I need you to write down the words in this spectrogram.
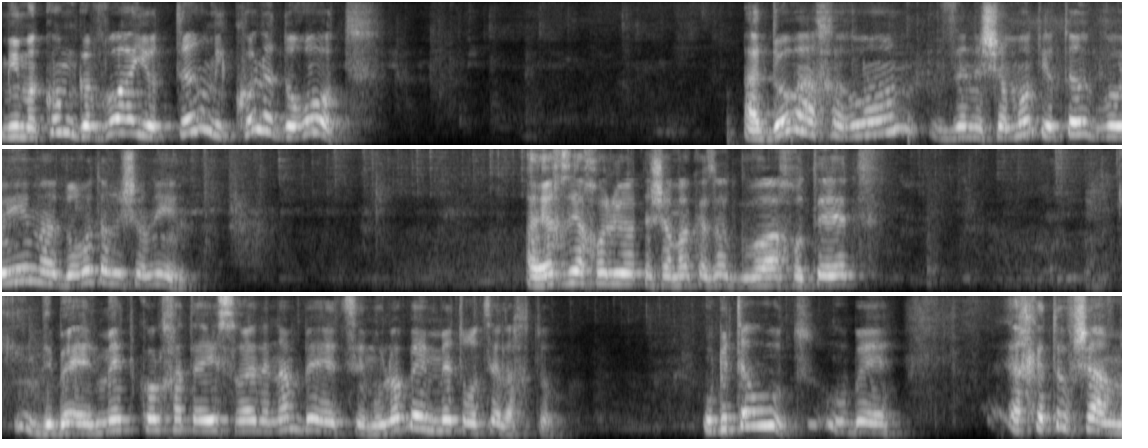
ממקום גבוה יותר מכל הדורות. הדור האחרון זה נשמות יותר גבוהים מהדורות הראשונים. איך זה יכול להיות נשמה כזאת גבוהה חוטאת? באמת כל חטאי ישראל אינם בעצם, הוא לא באמת רוצה לחטוא. הוא בטעות, הוא ב... איך כתוב שם,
